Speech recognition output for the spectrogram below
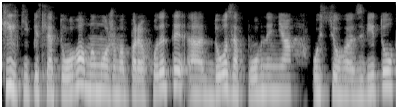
Тільки після того ми можемо переходити е, до заповнення ось цього звіту,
